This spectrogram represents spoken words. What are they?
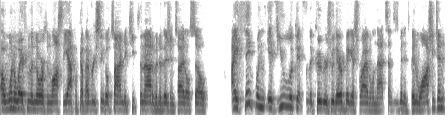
a win away from the North and lost the Apple Cup every single time to keep them out of a division title. So I think when if you look at for the Cougars, who their biggest rival in that sense has been, it's been Washington.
